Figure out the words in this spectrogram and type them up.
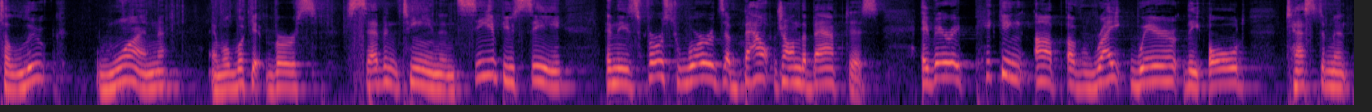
to Luke 1, and we'll look at verse 17 and see if you see in these first words about John the Baptist a very picking up of right where the Old Testament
